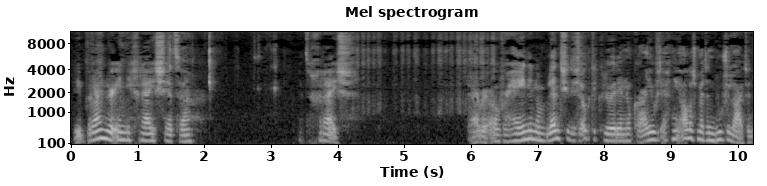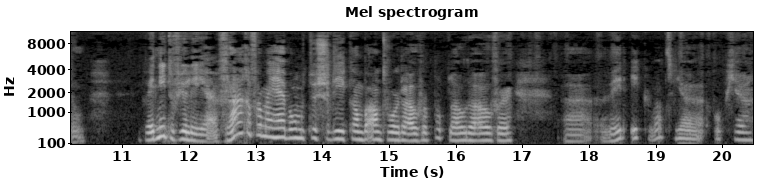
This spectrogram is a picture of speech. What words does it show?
die bruin weer in die grijs zetten. Met de grijs daar weer overheen. En dan blend je dus ook die kleuren in elkaar. Je hoeft echt niet alles met een doezelaar te doen. Ik weet niet of jullie uh, vragen voor mij hebben ondertussen die ik kan beantwoorden over potloden, over uh, weet ik wat je op je,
